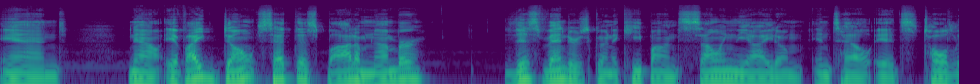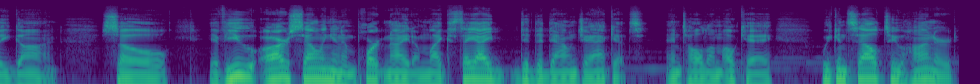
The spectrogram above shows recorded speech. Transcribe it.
And now if I don't set this bottom number, this vendor's going to keep on selling the item until it's totally gone. So if you are selling an important item, like say I did the down jackets and told them, okay, we can sell 200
